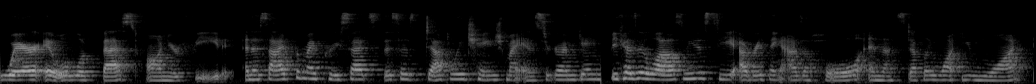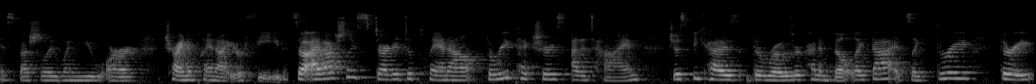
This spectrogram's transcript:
where it will look best on your feed. And aside from my presets, this has definitely changed my Instagram game because it allows me to see everything as a whole and that's definitely what you want, especially when you are trying to plan out your feed. So I've actually started to plan out three pictures at a time just because the rows are kind of built like that. It's like three, three,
